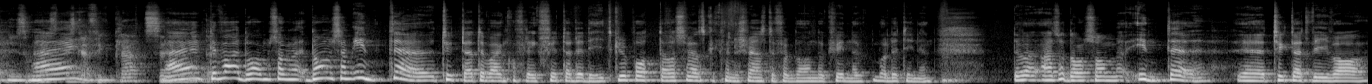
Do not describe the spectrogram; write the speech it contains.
Att ni som Nej. lesbiska fick plats? eller Nej, inte? det var de som, de som inte tyckte att det var en konflikt flyttade dit. Grupp 8 och Svenska kvinnors vänsterförbund och Kvinnobulletinen. Det var alltså de som inte eh, tyckte att vi var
